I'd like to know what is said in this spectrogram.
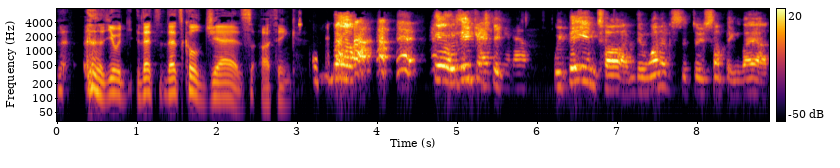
you would that's that's called jazz, I think. well, yeah, it was interesting. Dressing it up. We'd be in time, then one of us would do something loud,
